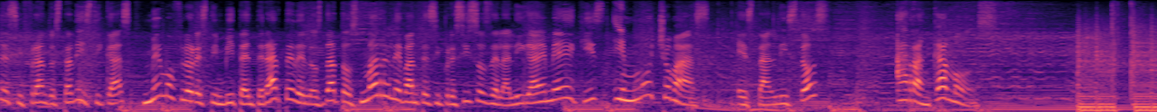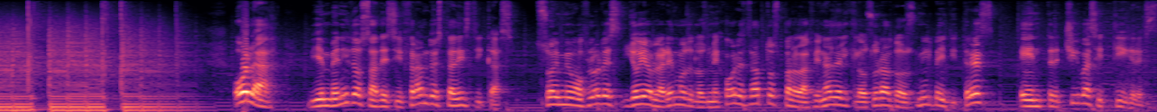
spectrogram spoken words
Descifrando Estadísticas, Memo Flores te invita a enterarte de los datos más relevantes y precisos de la Liga MX y mucho más. ¿Están listos? ¡Arrancamos! Hola, bienvenidos a Descifrando Estadísticas. Soy Memo Flores y hoy hablaremos de los mejores datos para la final del Clausura 2023 entre Chivas y Tigres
